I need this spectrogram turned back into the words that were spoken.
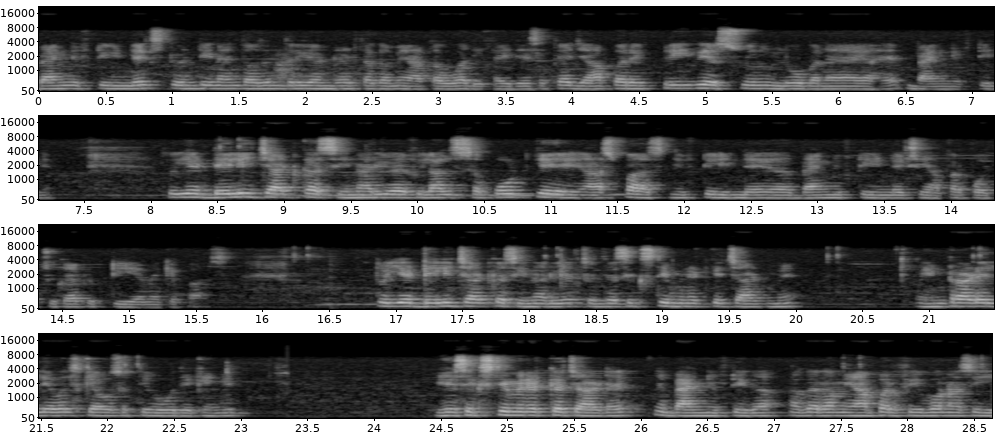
बैंक निफ्टी इंडेक्स 29,300 तक हमें आता हुआ दिखाई दे सकता है जहाँ पर एक प्रीवियस स्विंग लो बनाया है बैंक निफ्टी ने। तो ये डेली चार्ट का सिनारियो है फ़िलहाल सपोर्ट के आसपास निफ्टी बैंक निफ्टी इंडेक्स यहाँ पर पहुँच चुका है 50 एम के पास। तो ये डेली चार्ट का सीनरी है। चलते सिक्सटी मिनट के चार्ट में इंट्राडे लेवल्स क्या हो सकते हैं वो देखेंगे। ये 60 मिनट का चार्ट है बैंक निफ्टी का। अगर हम यहाँ पर फिबोनासी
